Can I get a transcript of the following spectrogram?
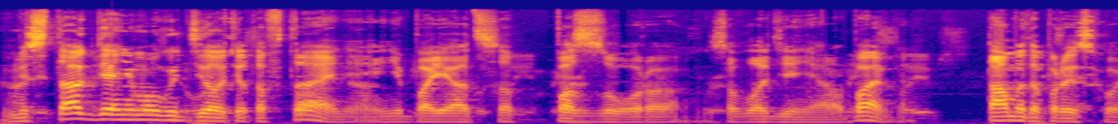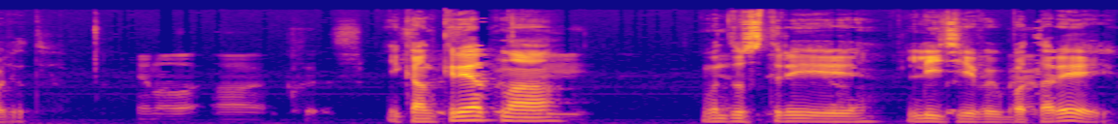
Места, где они могут делать это в тайне и не бояться позора за владение рабами. Там это происходит. И конкретно в индустрии литиевых батарей.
